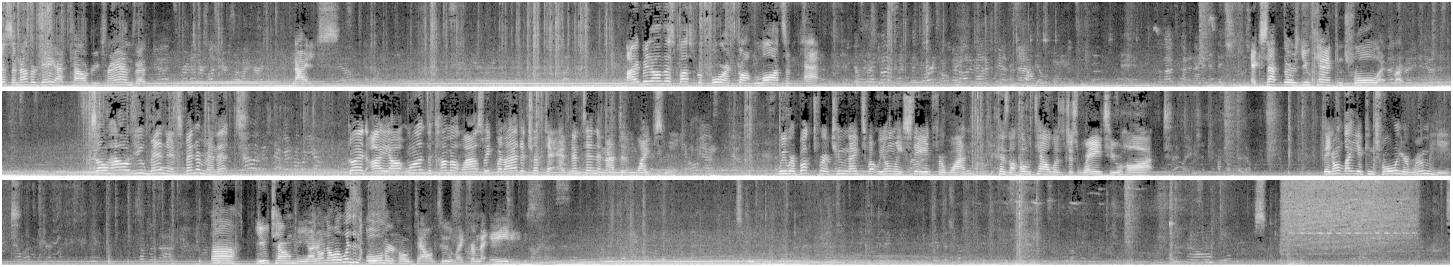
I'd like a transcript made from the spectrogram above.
Just another day at Calgary Transit. Yeah, it's for another so, I heard. Nice. I've been on this bus before. It's got lots of pets. It's a good bus. The the doors open automatically at the. So that's kind of nice. Except there's you can't control it, right? So how have you been? It's been a minute. Good. I uh, wanted to come out last week, but I had a trip to Edmonton, and that just wipes me. We were booked for two nights, but we only stayed for one because the hotel was just way too hot. They don't let you control your room heat. Uh, you tell me. I don't know. It was an older hotel too, like from the 80s.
